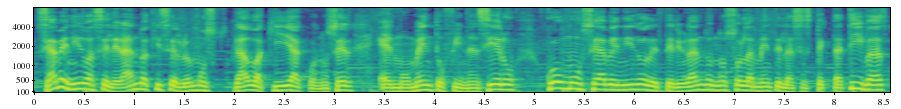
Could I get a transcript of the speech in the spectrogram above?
se ha venido acelerando. Aquí se lo hemos dado aquí a conocer el momento financiero, cómo se ha venido deteriorando no solamente las expectativas,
